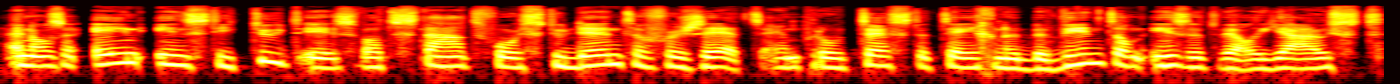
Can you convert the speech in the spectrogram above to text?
En als er één instituut is wat staat voor studentenverzet en protesten tegen het bewind, dan is het wel juist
